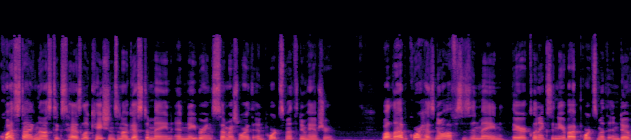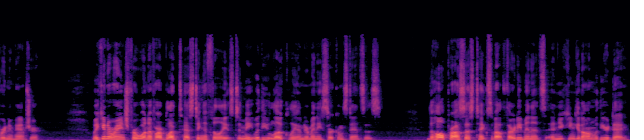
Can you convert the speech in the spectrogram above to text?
Quest Diagnostics has locations in Augusta, Maine, and neighboring Somersworth and Portsmouth, New Hampshire. While LabCorp has no offices in Maine, there are clinics in nearby Portsmouth and Dover, New Hampshire. We can arrange for one of our blood testing affiliates to meet with you locally under many circumstances. The whole process takes about 30 minutes and you can get on with your day.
